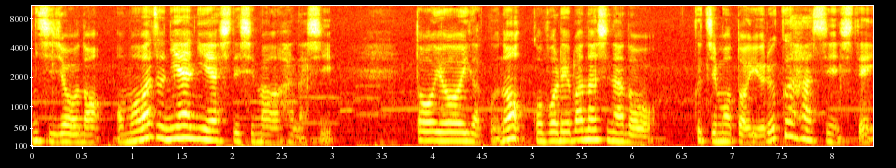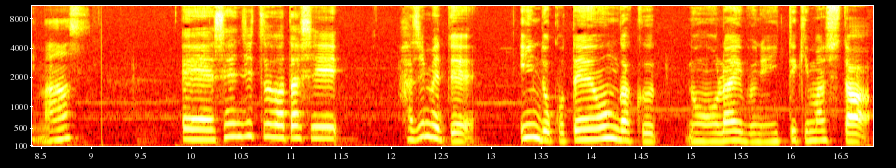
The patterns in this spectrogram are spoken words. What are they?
日常の思わずニヤニヤしてしまう話、東洋医学のこぼれ話などを口元ゆるく発信しています。えー先日私初めてインド古典音楽のライブに行ってきました。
